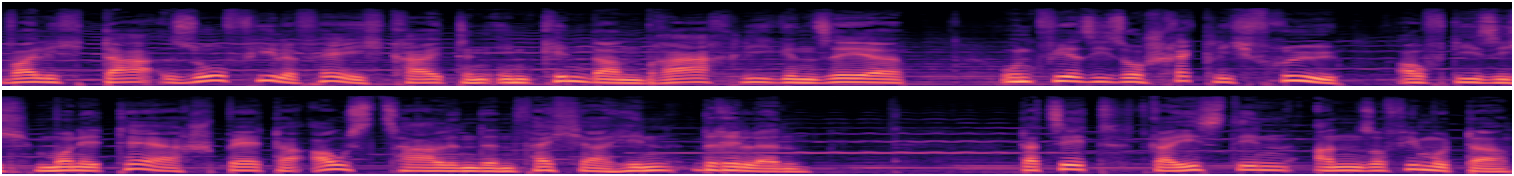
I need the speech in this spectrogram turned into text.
weil ich da so viele Fähigkeiten in Kindern brach liegen sehe, und wir sie so schrecklich früh auf die sich monetär später auszahlenden Fächer hin drillen. Dat seht Geistin an Sophie Mutter.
